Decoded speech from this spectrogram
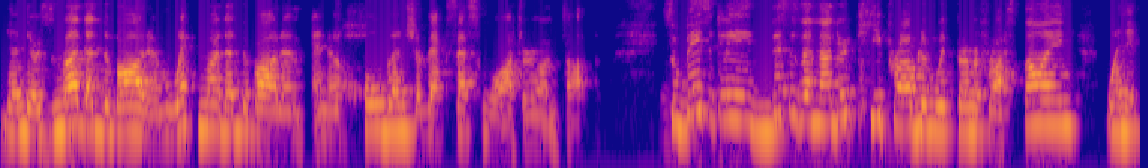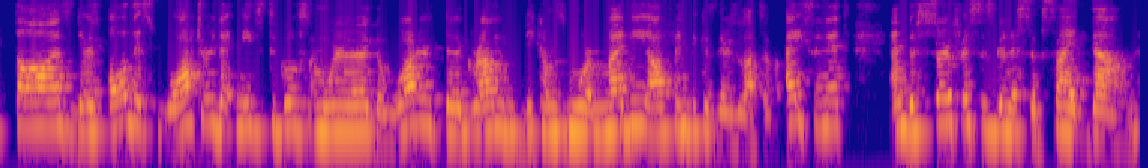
then there's mud at the bottom, wet mud at the bottom, and a whole bunch of excess water on top. So basically, this is another key problem with permafrost thawing. When it thaws, there's all this water that needs to go somewhere. The water, the ground becomes more muddy often because there's lots of ice in it, and the surface is gonna subside down.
